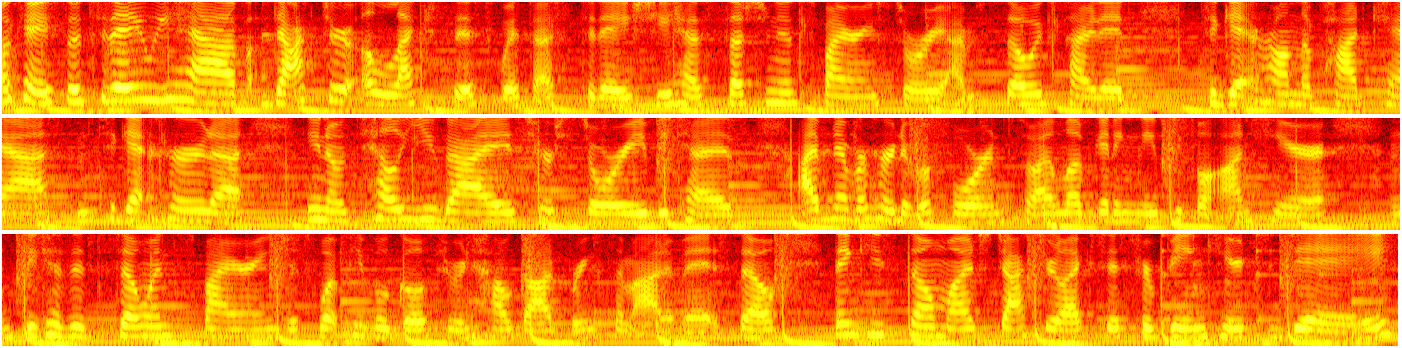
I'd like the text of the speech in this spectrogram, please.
Okay, so today we have Dr. Alexis with us today. She has such an inspiring story. I'm so excited to get her on the podcast and to get her to, you know, tell you guys her story because I've never heard it before. And so I love getting new people on here because it's so inspiring just what people go through and how God brings them out of it. So thank you so much, Dr. Alexis, for being here today.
